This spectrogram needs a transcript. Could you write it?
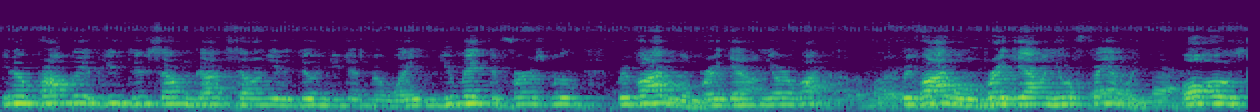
You know, probably if you do something God's telling you to do and you've just been waiting, you make the first move, revival will break out in your life. Revival will break out in your family. All those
